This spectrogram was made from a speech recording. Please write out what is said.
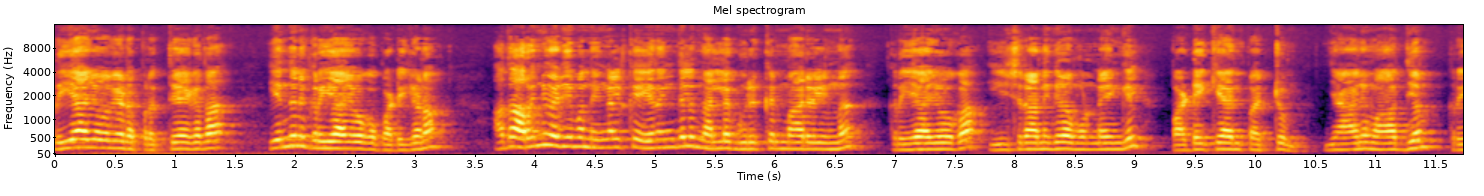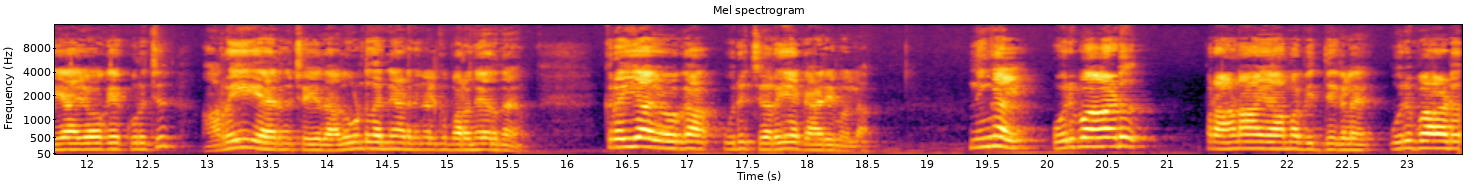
ക്രിയായോഗയുടെ പ്രത്യേകത എന്തിന് ക്രിയായോഗ പഠിക്കണം അത് അറിഞ്ഞു കഴിയുമ്പോൾ നിങ്ങൾക്ക് ഏതെങ്കിലും നല്ല ഗുരുക്കന്മാരിൽ നിന്ന് ക്രിയായോഗ ഈശ്വരാനുഗ്രഹം ഉണ്ടെങ്കിൽ പഠിക്കാൻ പറ്റും. ഞാനും ആദ്യം ക്രിയായോഗയെക്കുറിച്ച് അറിയുകയായിരുന്നു ചെയ്തത്. അതുകൊണ്ട് തന്നെയാണ് നിങ്ങൾക്ക് പറഞ്ഞു തരുന്നത്. ക്രിയായോഗ ഒരു ചെറിയ കാര്യമല്ല. നിങ്ങൾ ഒരുപാട് പ്രാണായാമ വിദ്യകളെ ഒരുപാട്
